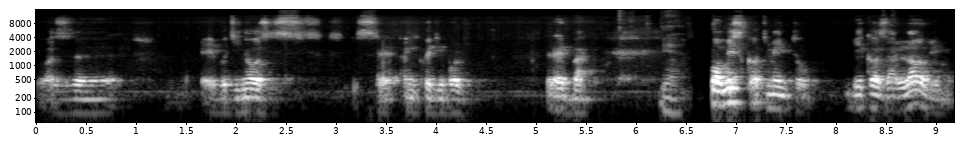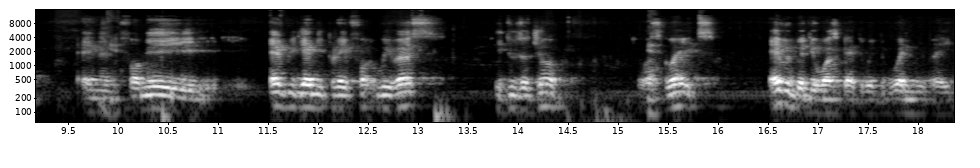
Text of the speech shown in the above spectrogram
He was uh, everybody knows it's, he's uh, incredible left back. Yeah. For me, Scott Minto because I love him, and uh, for me, every game he played for, with us, he do the job. It was great. Everybody was great with, when we played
